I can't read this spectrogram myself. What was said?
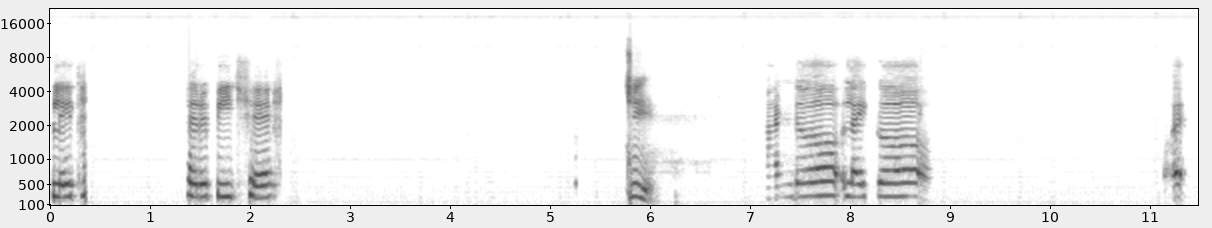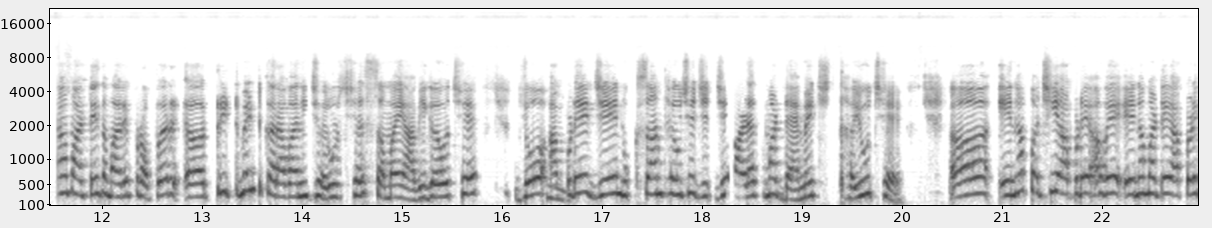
પ્લે થેરેપી છે. જી. એન્ડ લાઈક એના માટે તમારે પ્રોપર ટ્રીટમેન્ટ કરાવવાની જરૂર છે. સમય આવી ગયો છે. જો આપણે જે નુકસાન થયું છે જે બાળકમાં ડેમેજ થયું છે એના પછી આપણે હવે એના માટે આપણે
